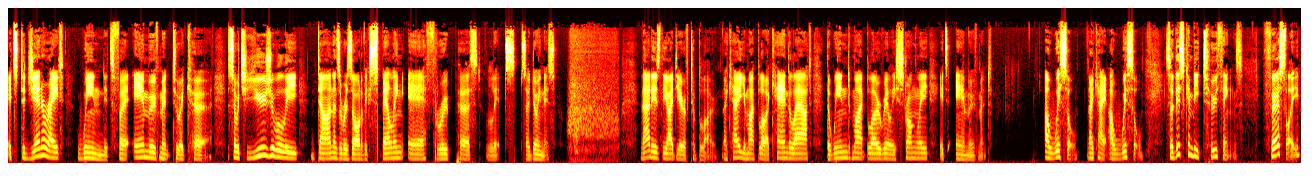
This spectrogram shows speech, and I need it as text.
It's to generate wind, it's for air movement to occur. So it's usually done as a result of expelling air through pursed lips. So doing this. That is the idea of to blow. Okay, you might blow a candle out, the wind might blow really strongly, it's air movement. A whistle. Okay, a whistle. So this can be two things. Firstly,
